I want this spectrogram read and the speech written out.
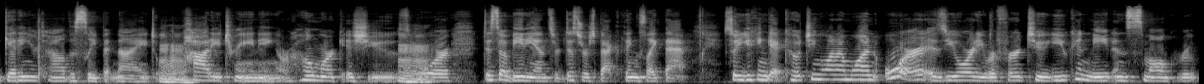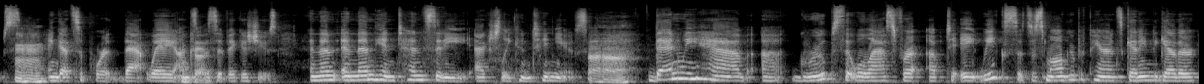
getting your child to sleep at night or Mm-hmm. potty training or homework issues or disobedience or disrespect, things like that. So you can get coaching one on one, or as you already referred to, you can meet in small groups and get support that way on Mm-hmm. Okay. specific issues. And then, and then the intensity actually continues. Uh-huh. Then we have uh, groups that will last for up to eight weeks. So it's a small group of parents getting together,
